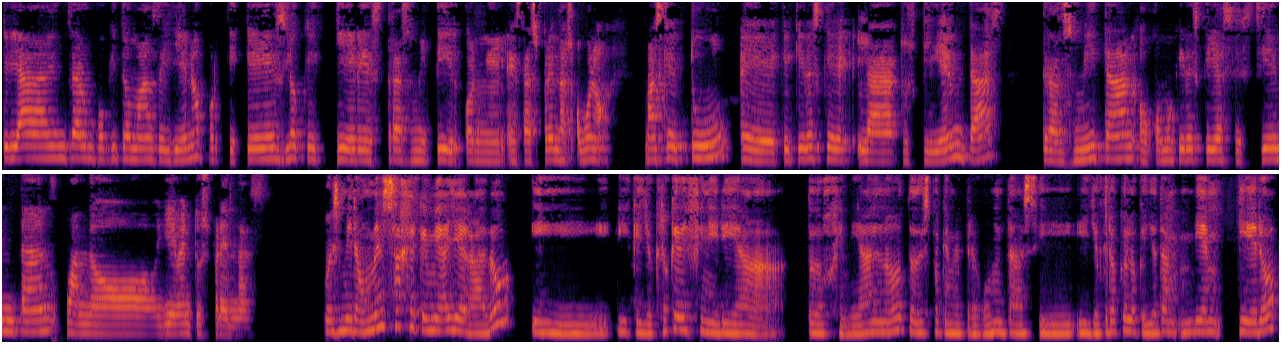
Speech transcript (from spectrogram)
quería entrar un poquito más de lleno porque ¿qué es lo que quieres transmitir con estas prendas? O bueno, más que tú, eh, ¿qué quieres que la, tus clientas transmitan o cómo quieres que ellas se sientan cuando lleven tus prendas? Pues mira, un mensaje que me ha llegado y, que yo creo que definiría todo genial, ¿no? Todo esto que me preguntas y, yo creo que lo que yo también quiero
